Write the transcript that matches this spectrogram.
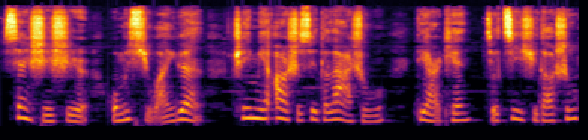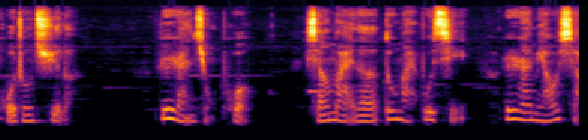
现实是我们许完愿，吹灭二十岁的蜡烛，第二天就继续到生活中去了。”仍然窘迫，想买的都买不起；仍然渺小，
